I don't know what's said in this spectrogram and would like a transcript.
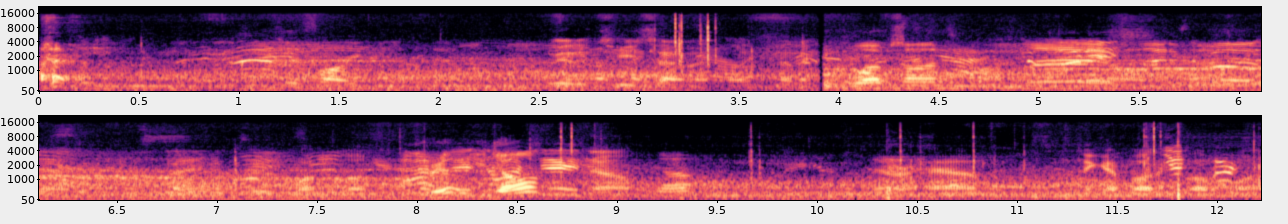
was. Yeah. We had a tea time at like 10 gloves on? Really? You don't? No. No. Never have. I think I bought a glove once.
